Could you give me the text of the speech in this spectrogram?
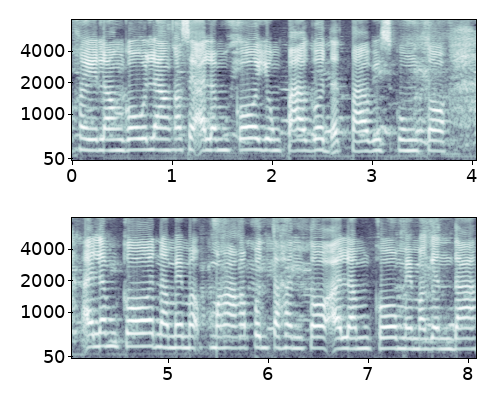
okay lang, go lang kasi alam ko yung pagod at pawis kong to. Alam ko na may ma- makakapuntahan to, alam ko may maganda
